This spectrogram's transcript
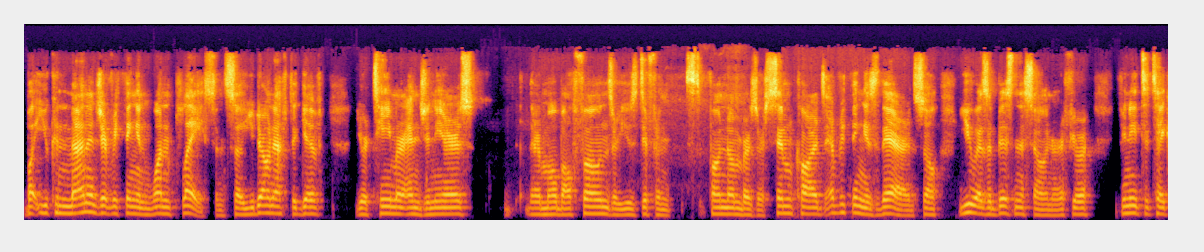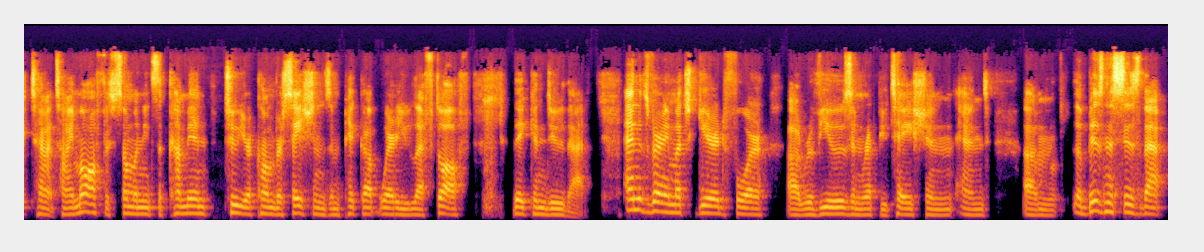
but you can manage everything in one place. And so you don't have to give your team or engineers their mobile phones or use different phone numbers or sim cards everything is there and so you as a business owner if you're if you need to take time off if someone needs to come in to your conversations and pick up where you left off they can do that and it's very much geared for uh, reviews and reputation. And um, the businesses that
